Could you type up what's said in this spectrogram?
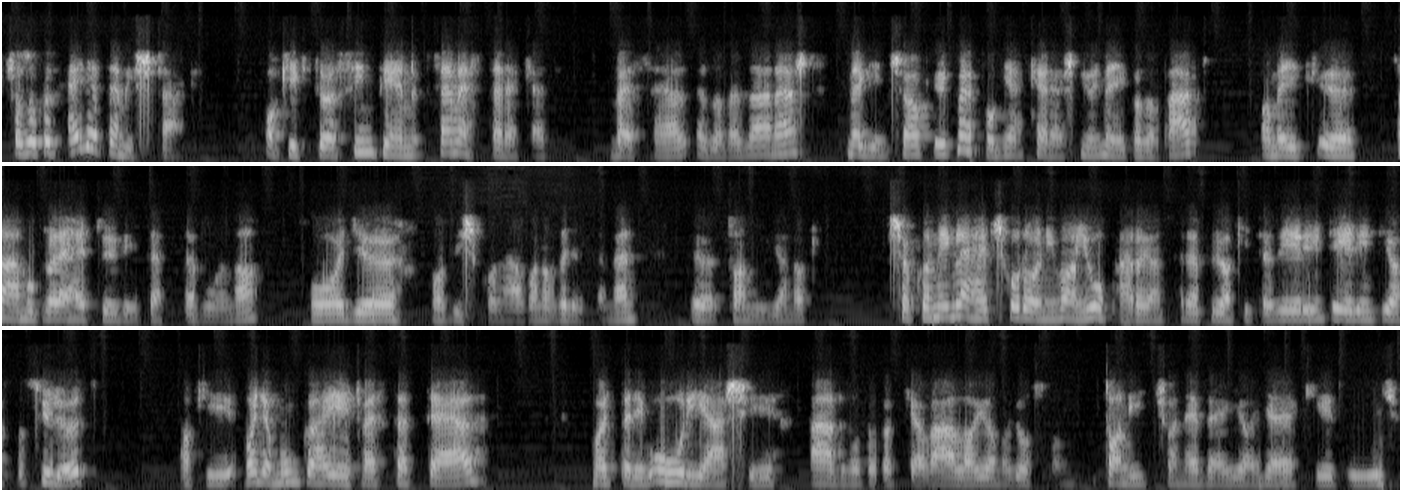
És azok az egyetemisták, akiktől szintén szemesztereket vesz el ez a bezárás, megint csak ők meg fogják keresni, hogy melyik az a párt, amelyik számukra lehetővé tette volna, hogy az iskolában, az egyetemen tanuljanak. És akkor még lehet sorolni, van jó pár olyan szereplő, akit ez érint, érinti azt a szülőt, aki vagy a munkahelyét vesztette el, vagy pedig óriási áldozatokat kell vállaljon, hogy otthon tanítsa, nevelje a gyerekét úgy,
